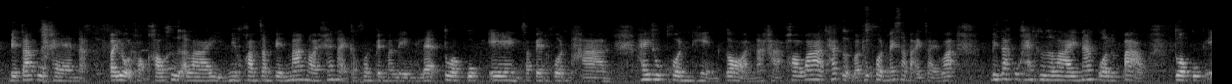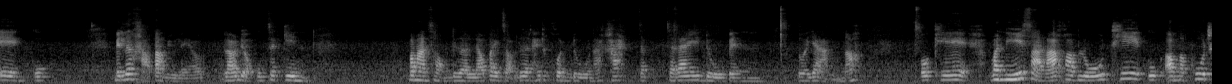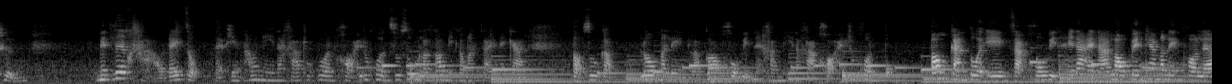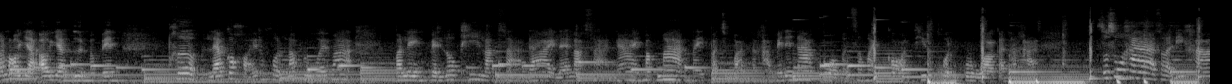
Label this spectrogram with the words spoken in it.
เบต้ากูแคนอะประโยชน์ของเขาคืออะไร มีความจำเป็นมากน้อยแค่ไหนกับคนเป็นมะเร็ง และตัวกุ๊กเองจะเป็นคนทานให้ทุกคนเห็นก่อนนะคะ เพราะว่าถ้าเกิดว่าทุกคนไม่สบายใจว่าเบต้ากูแคนคืออะไรน่ากลัวหรือเปล่า ตัวกุ๊กเองกุ๊กเม็ดเลือดขาวต่ำอยู่แล้ว แล้วเดี๋ยวกุ๊กจะกินประมาณ 2 เดือนแล้วไปเจาะเลือดให้ทุกคนดูนะคะ จะจะได้ดูเป็นตัวอย่างเนาะโอเค วันนี้สาระความรู้ที่กุ๊กเอามาพูดถึง เม็ดเลือดขาวได้จบแต่เพียงเท่านี้นะคะ ทุกคนขอให้ทุกคนสู้ๆแล้วก็มีกำลังใจในการต่อสู้กับโรคมะเร็งแล้วก็โควิดในครั้งนี้นะคะ ขอให้ทุกคนปกป้องกันตัวเองจากโควิดให้ได้นะ เราเป็นแค่มะเร็งพอแล้วเราอย่าเอาอย่างอื่นมาเป็นเพิ่ม แล้วก็ขอให้ทุกคนรับรู้ไว้ว่ามะเร็งเป็นโรคที่รักษาได้และรักษาง่ายมาก ๆ ในปัจจุบันนะคะ ไม่ได้น่ากลัวเหมือนสมัยก่อนที่ทุกคนกลัวกันนะคะ สู้ๆค่ะ สวัสดีค่ะ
